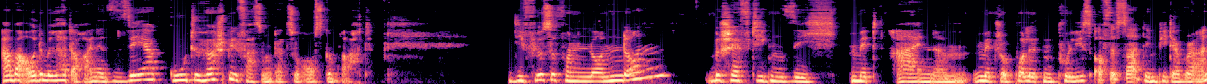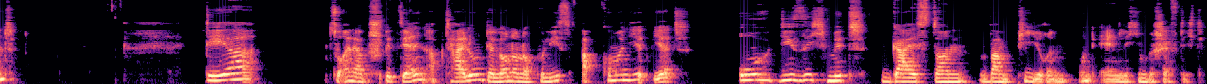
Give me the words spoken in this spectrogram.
Aber Audible hat auch eine sehr gute Hörspielfassung dazu rausgebracht. Die Flüsse von London beschäftigen sich mit einem Metropolitan Police Officer, dem Peter Grant, der zu einer speziellen Abteilung der Londoner Police abkommandiert wird, die sich mit Geistern, Vampiren und Ähnlichem beschäftigt.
